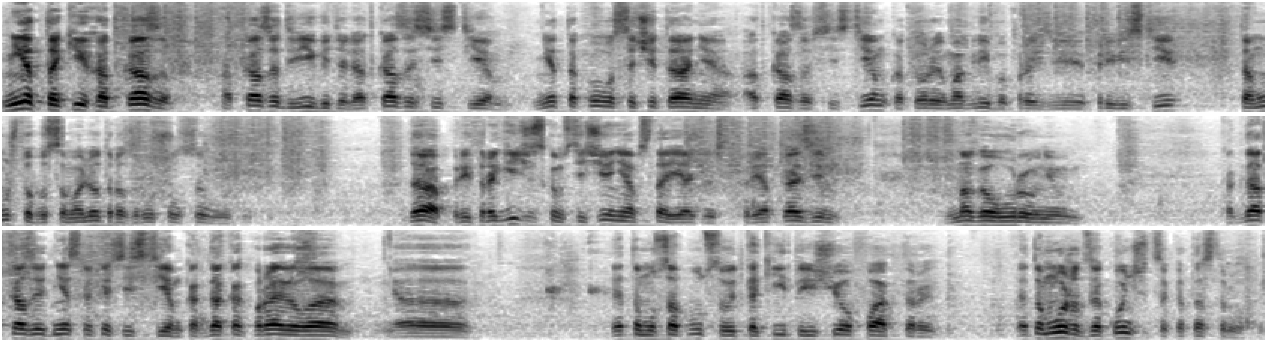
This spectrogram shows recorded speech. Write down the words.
Нет таких отказов, отказа двигателя, отказа систем. Нет такого сочетания отказов систем, которые могли бы привести к тому, чтобы самолет разрушился в воздухе. Да, при трагическом стечении обстоятельств, при отказе многоуровневым, когда отказывает несколько систем, когда, как правило, э, этому сопутствуют какие-то еще факторы, это может закончиться катастрофой.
